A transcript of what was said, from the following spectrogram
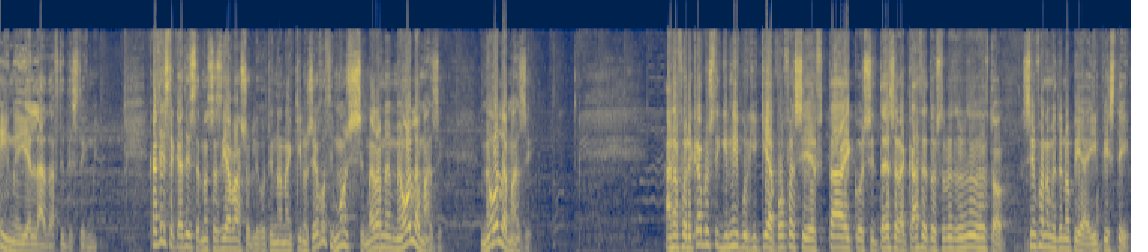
είναι η Ελλάδα αυτή τη στιγμή. Καθίστε, καθίστε να σας διαβάσω λίγο την ανακοίνωση. Έχω θυμώσει σήμερα με, με όλα μαζί. Με όλα μαζί. Αναφορικά προς την κοινή υπουργική απόφαση 724 κάθετος αυτό, σύμφωνα με την οποία οι πιστοί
